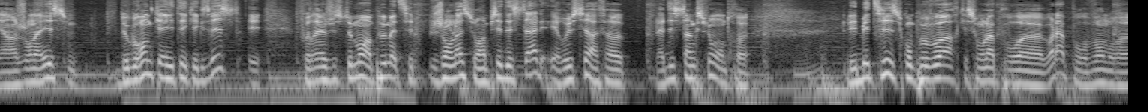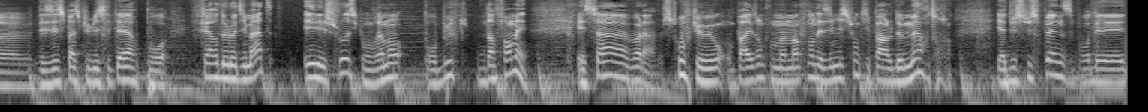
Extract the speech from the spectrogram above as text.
y a un journalisme de grande qualité qui existe, et il faudrait justement un peu mettre ces gens-là sur un piédestal et réussir à faire la distinction entre les bêtises qu'on peut voir qui sont là pour euh, vendre euh, des espaces publicitaires pour faire de l'audimat et les choses qui ont vraiment pour but d'informer. Et ça voilà je trouve que par exemple on a maintenant des émissions qui parlent de meurtre il y a du suspense pour des,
